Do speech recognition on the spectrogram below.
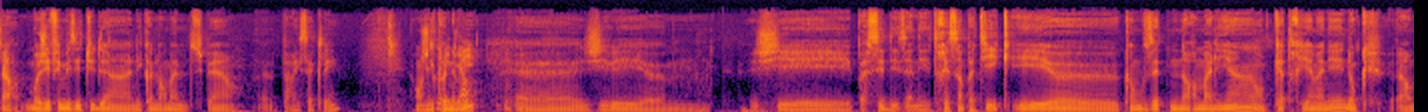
alors, moi, j'ai fait mes études à l'école normale supérieure Paris-Saclay, en Je économie. j'ai. J'ai passé des années très sympathiques et euh, quand vous êtes normalien en quatrième année, donc alors,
